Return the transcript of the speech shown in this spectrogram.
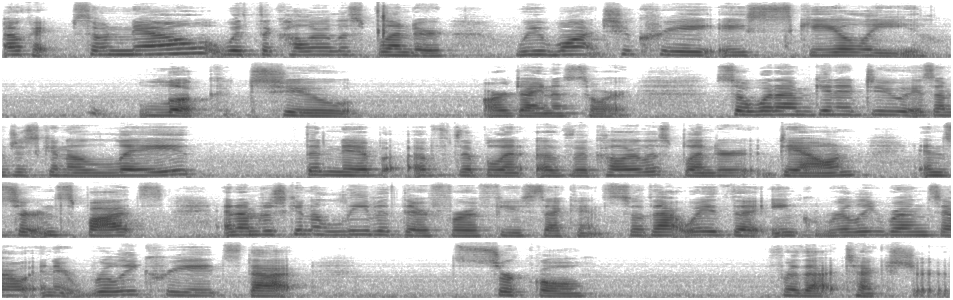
Okay, so now with the colorless blender, we want to create a scaly look to our dinosaur. So what I'm gonna do is I'm just gonna lay the nib of the blend of the colorless blender down in certain spots and I'm just going to leave it there for a few seconds so that way the ink really runs out and it really creates that circle for that texture.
